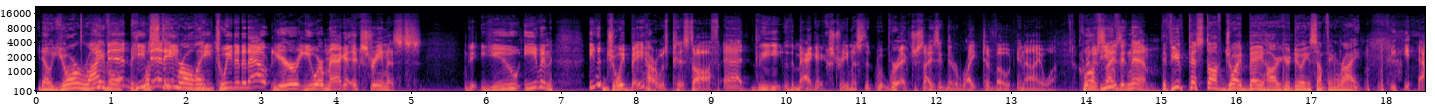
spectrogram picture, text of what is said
You know, your rival he did. He was did. He- He, tweeted it out. You're you are MAGA extremists. You even even Joy Behar was pissed off at the the MAGA extremists that were exercising their right to vote in Iowa, Well, if criticizing them. if you've pissed off Joy Behar, you're doing something right. yeah.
